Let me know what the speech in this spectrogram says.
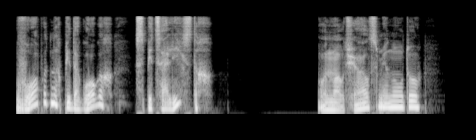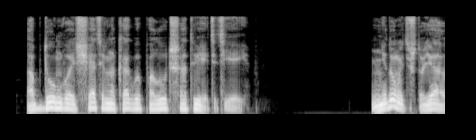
в опытных педагогах, специалистах». Он молчал с минуту, обдумывая тщательно, как бы получше ответить ей. «Не думайте, что я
